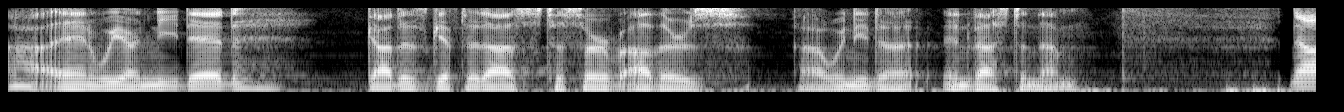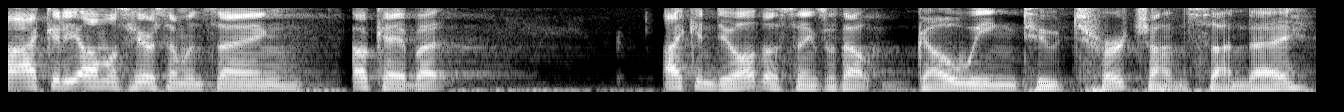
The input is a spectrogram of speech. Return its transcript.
Uh, and we are needed. God has gifted us to serve others. Uh, we need to invest in them. Now, I could almost hear someone saying, okay, but I can do all those things without going to church on Sunday.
